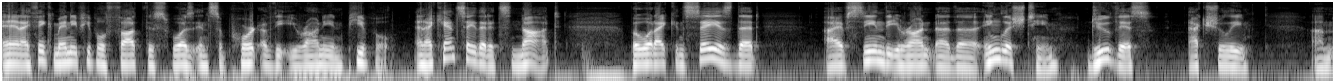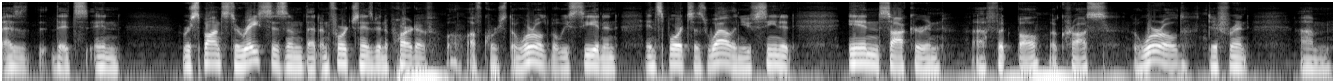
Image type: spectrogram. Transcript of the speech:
And I think many people thought this was in support of the Iranian people. And I can't say that it's not, but what I can say is that I've seen the Iran, uh, the English team do this actually um, as it's in response to racism that unfortunately has been a part of, well, of course, the world, but we see it in, in sports as well. And you've seen it in soccer and uh, football across the world, different um,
